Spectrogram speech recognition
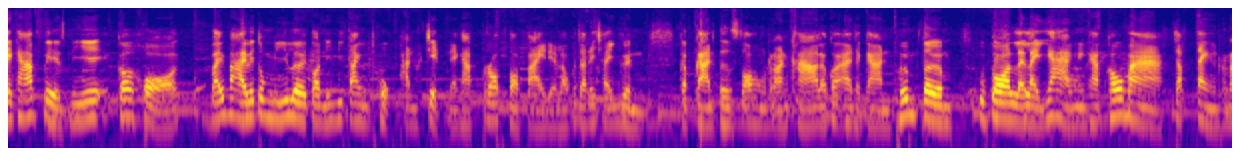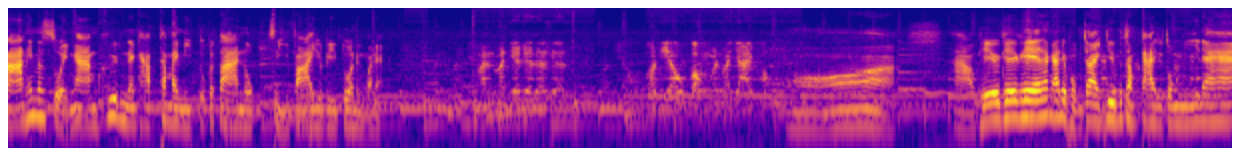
นะครับเฟสนี้ก็ขอบายบายไว้ตรงนี้เลยตอนนี้มีตังค์6,007นะครับรอบต่อไปเดี๋ยวเราก็จะได้ใช้เงินกับการเติมสต็อกของร้านค้า แล้วก็อาจจะการเพิ่มเติมอุปกรณ์หลาย ๆ อย่างนะครับเข้ามาจัดแต่งร้านให้มันสวยงามขึ้นนะครับทำไมมีตุ๊กตานกสีฟ้าอยู่ในตัวหนึ่งวะเนี่ย มันมันเดี๋ยวเดี๋ยวเดี๋ยวเดี๋ยวพอดีเอากล่องมันมาย้ายของอ๋ออ่าโอเคโอเคโอเคถ้างั้นเดี๋ยวผมจะยืนประจำการอยู่ตรงนี้นะฮะ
